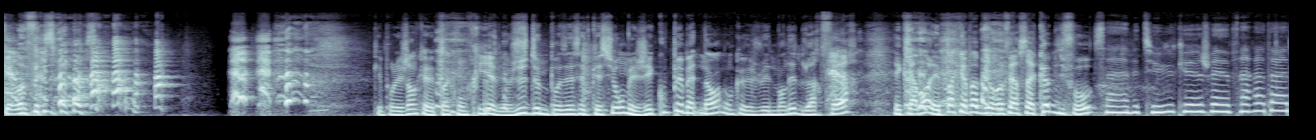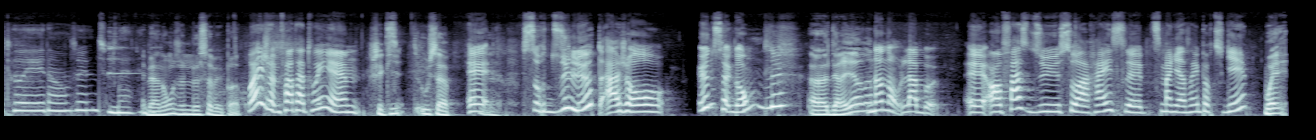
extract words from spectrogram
Qui refait ça. Pour les gens qui n'avaient pas compris, elle vient juste de me poser cette question, mais j'ai coupé maintenant, donc euh, je lui ai demandé de la refaire. Et clairement, elle n'est pas capable de refaire ça comme il faut. Savais-tu que je vais me faire tatouer dans une semaine? Eh bien non, je ne le savais pas. Ouais, je vais me faire tatouer euh, Chez qui? Où ça? Euh, sur du lutte à genre une seconde, là. Euh, Derrière, là? Non, non, là-bas. Euh, en face du Soares, le petit magasin portugais. Ouais.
